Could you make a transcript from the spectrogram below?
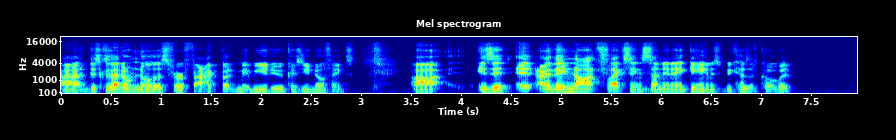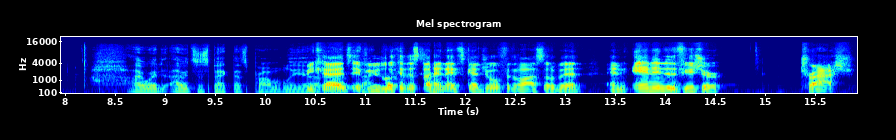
Uh, just because I don't know this for a fact, but maybe you do because you know things. Uh, is it? Are they not flexing Sunday night games because of COVID? I would I would suspect that's probably because if you look at the Sunday night schedule for the last little bit and and into the future, trash.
